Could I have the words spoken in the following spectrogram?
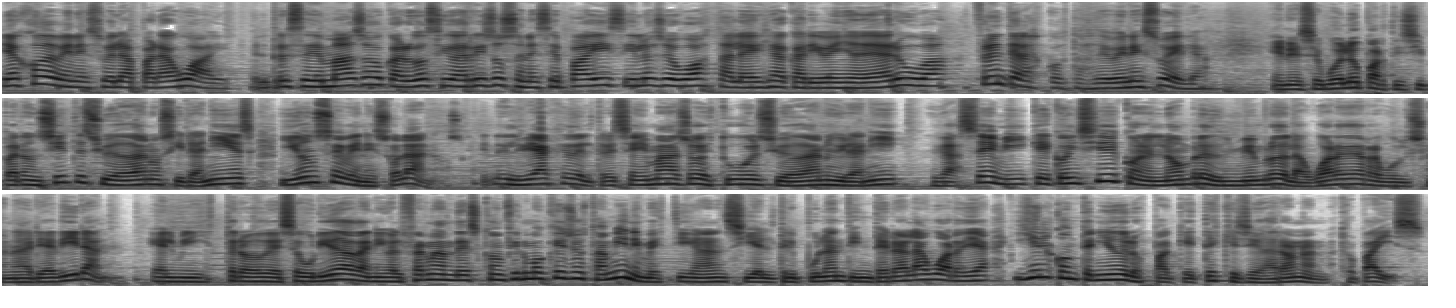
viajó de Venezuela a Paraguay. El 13 de mayo cargó cigarrillos en ese país y los llevó hasta la isla caribeña de Aruba, frente a las costas de Venezuela. En ese vuelo participaron 7 ciudadanos iraníes y 11 venezolanos. En el viaje del 13 de mayo estuvo el ciudadano iraní Ghasemi, que coincide con el nombre de un miembro de la Guardia Revolucionaria de Irán. El ministro de Seguridad, Aníbal Fernández, confirmó que ellos también investigan si el tripulante integra la Guardia y el contenido de los paquetes que llegaron a nuestro país.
